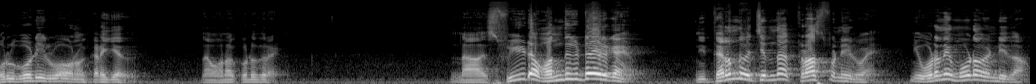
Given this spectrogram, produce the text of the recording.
ஒரு கோடி ரூபா உனக்கு கிடைக்காது. நான் உனக்கு கொடுக்குறேன். நான் ஸ்பீடாக வந்துக்கிட்டே இருக்கேன். நீ திறந்து வச்சுருந்தா க்ராஸ் பண்ணிடுவேன் நீ உடனே மூட வேண்டியதான்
